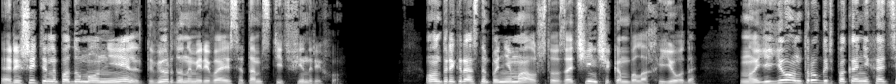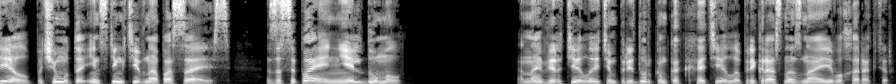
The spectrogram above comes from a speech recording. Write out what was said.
Решительно подумал Ниэль, твердо намереваясь отомстить Финриху. Он прекрасно понимал, что зачинщиком была Хьода, но ее он трогать пока не хотел, почему-то инстинктивно опасаясь. Засыпая, Ниэль думал. Она вертела этим придурком, как хотела, прекрасно зная его характер.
